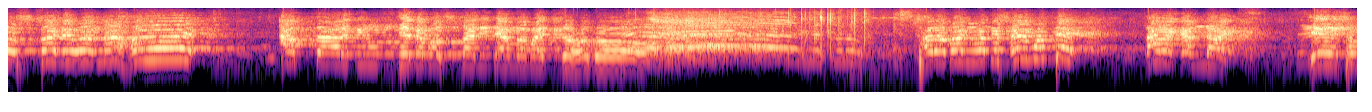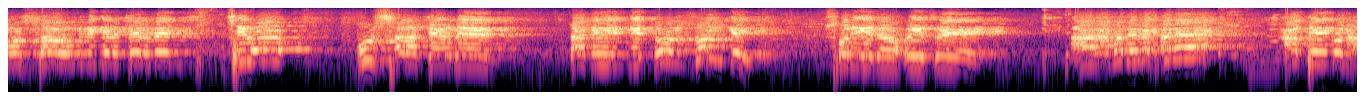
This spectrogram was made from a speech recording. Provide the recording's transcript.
ব্যবস্থা নেওয়া না হয়, আপনার বিরুদ্ধে ব্যবস্থা নিতে আমরা বাধ্য হব। সারা বাংলাদেশের মধ্যে তারাকান্দায় যে সমস্ত আওয়ামী লীগের চেয়ারম্যান ছিল সারা চেয়ারম্যান তাদেরকে দশজনকে সরিয়ে দেওয়া হয়েছে। আর আমাদের এখানে হাতে গোনা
